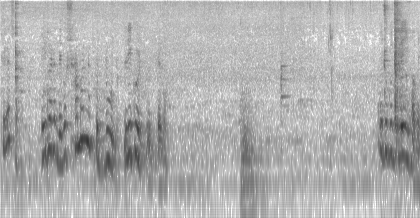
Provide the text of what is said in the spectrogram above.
ঠিক আছে? এইবারে দেবো সামান্য একটু দুধ লিকুইড দুধ দেবো। এটুকু দিলেই হবে।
